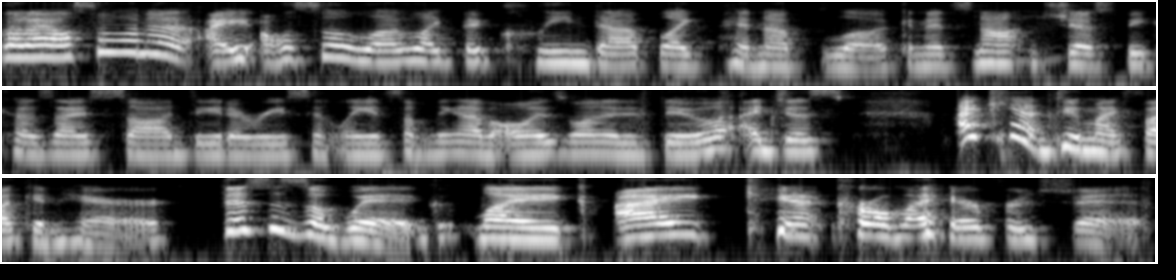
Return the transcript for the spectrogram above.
But I also want to I also love like the cleaned up like pinup look and it's not just because I saw Data recently. It's something I've always wanted to do. I just I can't do my fucking hair. This is a wig. Like I can't curl my hair for shit.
